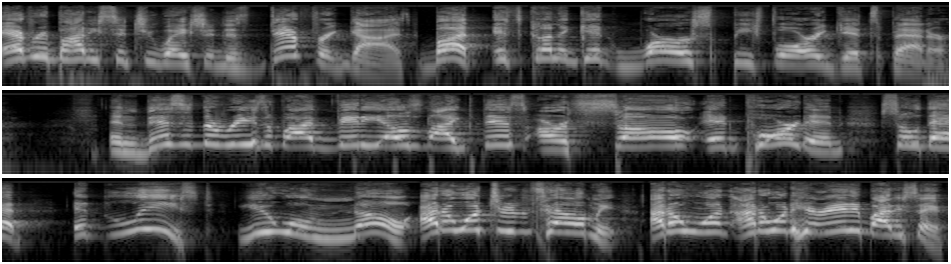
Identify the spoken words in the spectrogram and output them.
Everybody's situation is different, guys, but it's gonna get worse before it gets better. And this is the reason why videos like this are so important so that at least you will know. I don't want you to tell me. I don't want I don't want to hear anybody say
